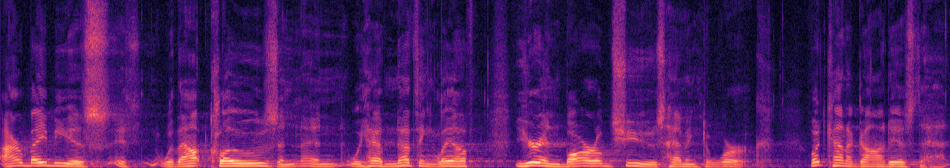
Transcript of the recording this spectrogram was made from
our baby is, is without clothes and, and we have nothing left. You're in borrowed shoes having to work. What kind of God is that?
